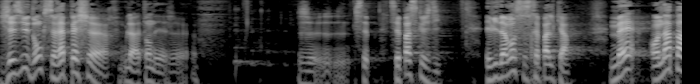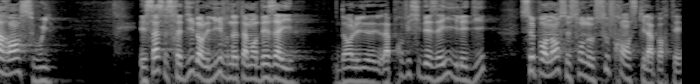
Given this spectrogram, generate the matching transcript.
Jésus donc serait pécheur. Oula, attendez, je, c'est pas ce que je dis. Évidemment, ce ne serait pas le cas. Mais en apparence, oui. Et ça, ce serait dit dans les livres notamment d'Ésaïe. Dans la prophétie d'Ésaïe, il est dit Cependant, ce sont nos souffrances qu'il a portées.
